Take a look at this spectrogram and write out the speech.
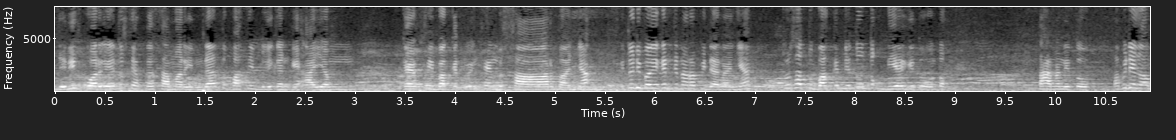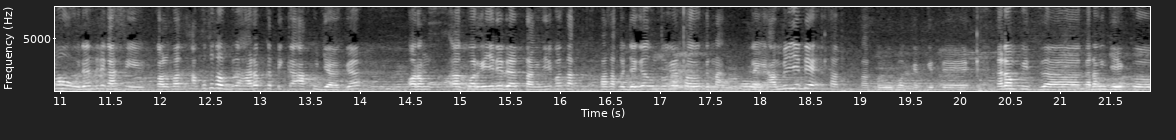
Jadi keluarga itu setiap ke Samarinda tuh pasti belikan kayak ayam KFC bucket wings yang besar banyak. Itu dibagikan ke narapidananya. Terus satu bucketnya itu untuk dia gitu untuk tahanan itu. Tapi dia nggak mau dan tidak kasih. Kalau pas aku tuh selalu berharap ketika aku jaga orang eh, keluarganya dia datang jadi pas aku, pas aku jaga untungnya selalu kena bilang ambil aja deh satu, satu bucket gede kadang pizza kadang jeko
